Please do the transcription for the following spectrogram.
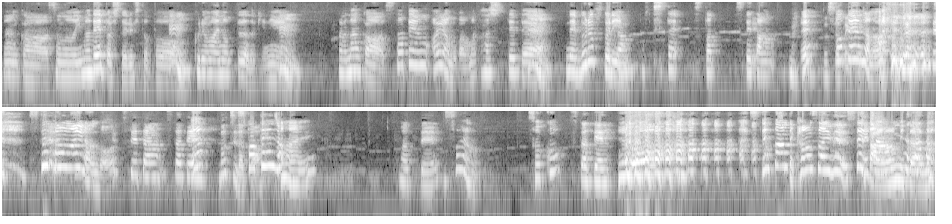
なんか、その今デートしてる人とうん車に乗ってた時に、うん。多分なんか、スタテンアイランドかな？なんか走ってて、で、ブルックリン、ステ、スタ、ステタン？え？スタテンじゃない？ステタンアイランド？ステタン、スタテン、どっちだった？スタテンじゃない？待って。そうやん。そこ？スタテン。ステタンって関西弁、ステタンみたいな。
